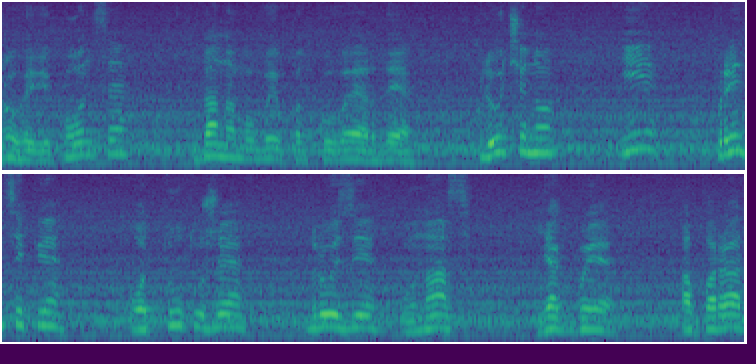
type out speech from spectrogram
друге віконце. В даному випадку ВРД включено. І, в принципі, от тут уже, друзі, у нас якби апарат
